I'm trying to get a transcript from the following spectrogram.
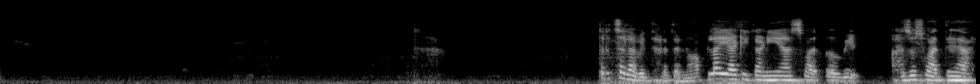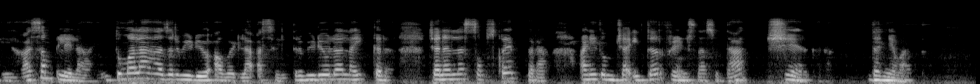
तर चला विद्यार्थ्यांना आपला या ठिकाणी या स्वा हा जो स्वाध्याय आहे हा संपलेला आहे. तुम्हाला हा जर व्हिडिओ आवडला असेल तर व्हिडिओला लाईक करा चॅनलला सबस्क्राईब करा आणि तुमच्या इतर फ्रेंड्सना सुद्धा शेअर करा. धन्यवाद.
